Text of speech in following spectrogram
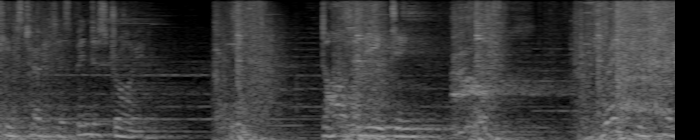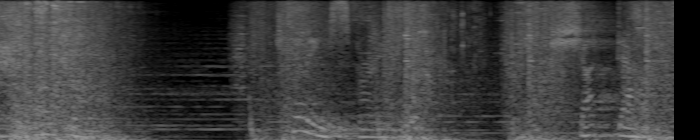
Team's turret has been destroyed. Dominating. Red team's turret has been destroyed. Killing spree. Shut down.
